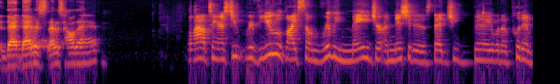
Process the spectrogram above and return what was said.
and that that is that is how that happened. Wow, Terrence, you reviewed like some really major initiatives that you've been able to put in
